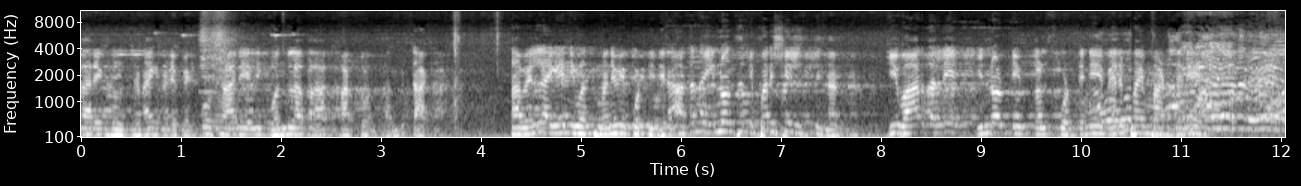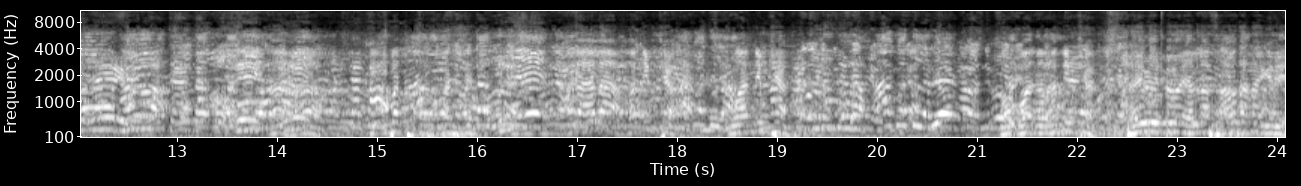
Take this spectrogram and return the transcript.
ಕಾರ್ಯಗಳು ಚೆನ್ನಾಗಿ ನಡೀಬೇಕು, ಶಾಲೆಯಲ್ಲಿ ಗೊಂದಲಗಳಾಗಬಾರ್ದು ಅಂತ ಅಂದ್ಬಿಟ್ಟು ಆಗ ತಾವೆಲ್ಲ ಏನು ಇವತ್ತು ಮನವಿ ಕೊಟ್ಟಿದ್ದೀರಾ? ಅದನ್ನ ಇನ್ನೊಂದ್ಸತಿ ಪರಿಶೀಲಿಸ್ತೀನಿ ನಾನು. ಈ ವಾರದಲ್ಲಿ ಇನ್ನೊಂದು ಟೀಮ್ ಕಳ್ಸಿಕೊಡ್ತೀನಿ ವೆರಿಫೈ ಮಾಡ್ತೀನಿ. ಅಲ್ಲ ಅಲ್ಲ ಒಂದ್ ನಿಮಿಷ. ಒಂದ್ ನಿಮಿಷ ಒಂದ್ ನಿಮಿಷ ದಯವಿಟ್ಟು ಎಲ್ಲ ಸಾವಧಾನ ಆಗಿರಿ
